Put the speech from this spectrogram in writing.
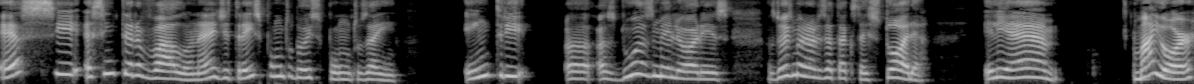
Esse, esse intervalo, né, de 3.2 pontos aí, entre uh, as duas melhores, os dois melhores ataques da história, ele é maior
